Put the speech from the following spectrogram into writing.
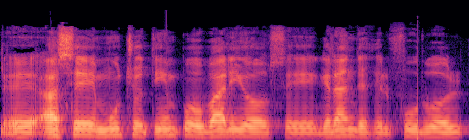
eh, hace mucho tiempo varios eh, grandes del fútbol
